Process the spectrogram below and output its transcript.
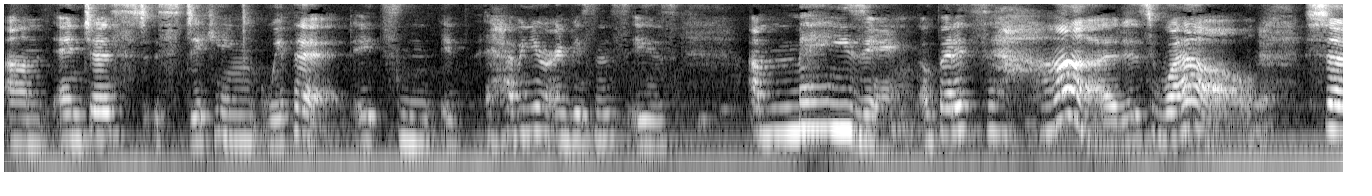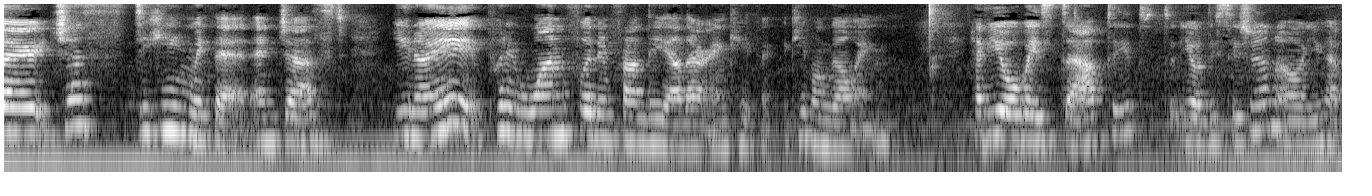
um, and just sticking with it. It's it, having your own business is amazing, but it's hard as well. Yeah. So just sticking with it and just you know putting one foot in front of the other and keep keep on going. Have you always doubted your decision, or you have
